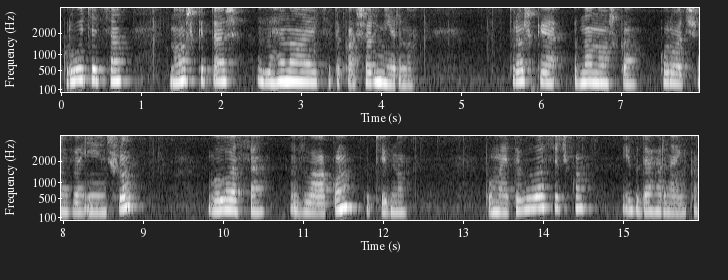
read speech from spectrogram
крутяться, ножки теж згинаються, така шарнірна. Трошки одна ножка коротша за іншу. Волосся з лаком, потрібно помити волосечко і буде гарненько.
